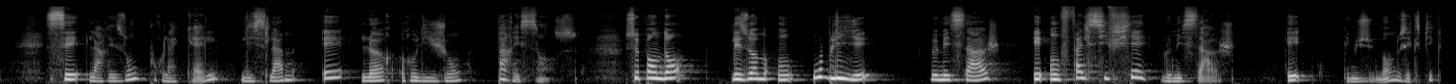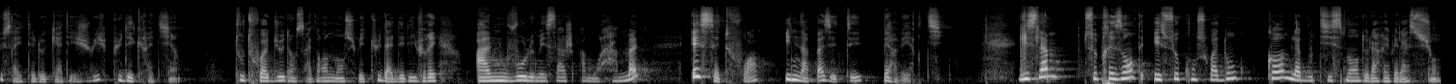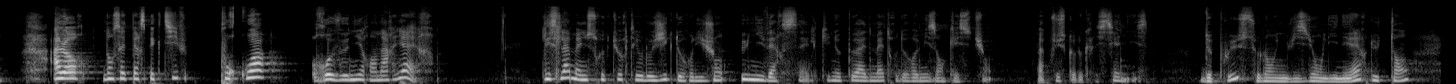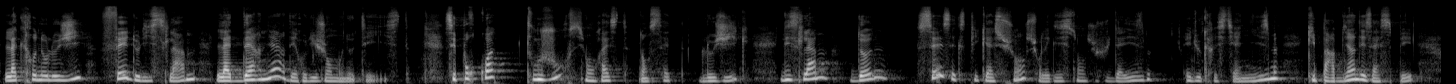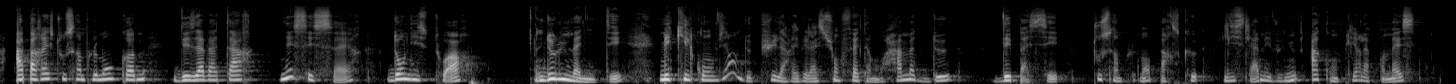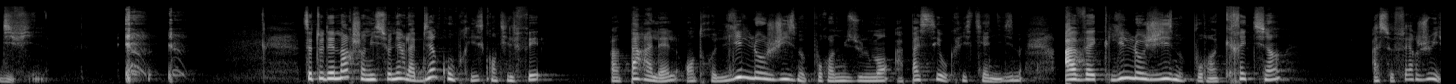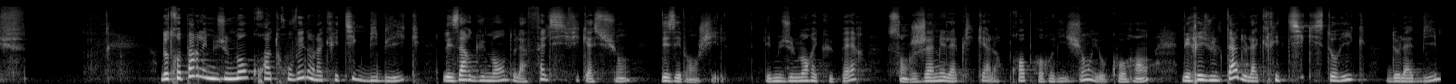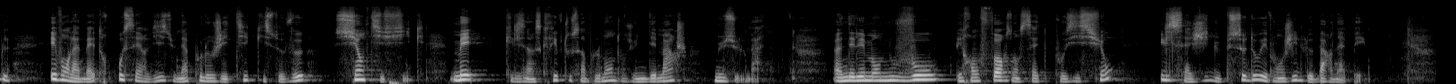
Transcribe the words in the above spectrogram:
C'est la raison pour laquelle l'islam est leur religion par essence. Cependant, les hommes ont oublié le message et ont falsifié le message. Et les musulmans nous expliquent que ça a été le cas des juifs puis des chrétiens. Toutefois, Dieu, dans sa grande mensuétude, a délivré à nouveau le message à Mohammed, et cette fois, il n'a pas été perverti. L'islam se présente et se conçoit donc comme l'aboutissement de la révélation. Alors, dans cette perspective, pourquoi revenir en arrière? L'islam a une structure théologique de religion universelle qui ne peut admettre de remise en question, pas plus que le christianisme. De plus, selon une vision linéaire du temps, la chronologie fait de l'islam la dernière des religions monothéistes. C'est pourquoi, toujours si on reste dans cette logique, l'islam donne ses explications sur l'existence du judaïsme et du christianisme, qui par bien des aspects apparaissent tout simplement comme des avatars nécessaires dans l'histoire de l'humanité, mais qu'il convient, depuis la révélation faite à Mohammed, de dépasser, tout simplement parce que l'islam est venu accomplir la promesse divine. Cette démarche, un missionnaire l'a bien comprise quand il fait un parallèle entre l'illogisme pour un musulman à passer au christianisme avec l'illogisme pour un chrétien à se faire juif. D'autre part, les musulmans croient trouver dans la critique biblique les arguments de la falsification des évangiles. Les musulmans récupèrent, sans jamais l'appliquer à leur propre religion et au Coran, les résultats de la critique historique de la Bible et vont la mettre au service d'une apologétique qui se veut scientifique, mais qu'ils inscrivent tout simplement dans une démarche musulmane. Un élément nouveau les renforce dans cette position, il s'agit du pseudo-évangile de Barnabé.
